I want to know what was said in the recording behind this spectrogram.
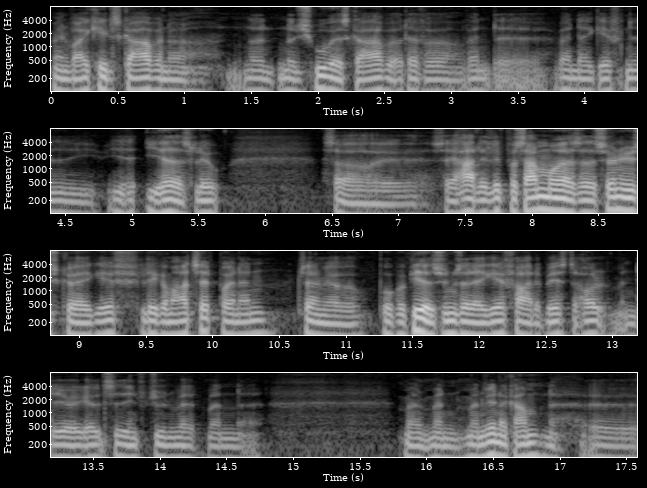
men var ikke helt skarpe, når, når, når de skulle være skarpe, og derfor vandt, øh, vandt AGF nede i, i, i Haderslev. Så, øh, så jeg har det lidt på samme måde. Altså Sønderjysk og AGF ligger meget tæt på hinanden, selvom jeg jo på papiret synes, at AGF har det bedste hold, men det er jo ikke altid ens med, at man, øh, man, man, man vinder kampene. Øh,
